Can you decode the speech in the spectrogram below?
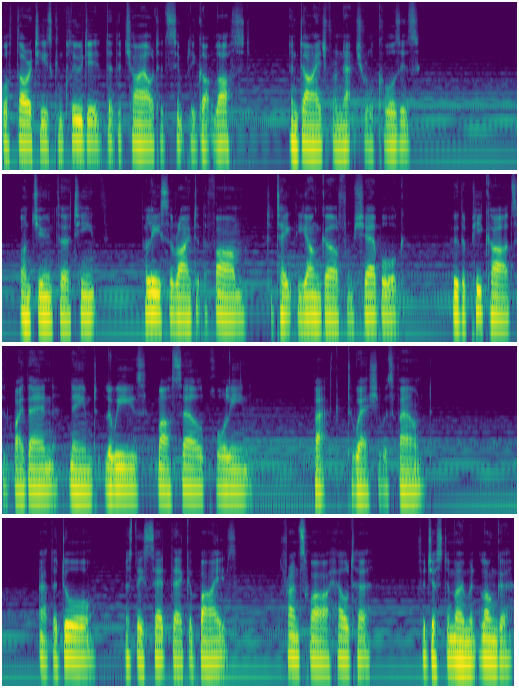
authorities concluded that the child had simply got lost and died from natural causes. On June 13th, police arrived at the farm to take the young girl from Cherbourg, who the Picards had by then named Louise Marcelle Pauline, back to where she was found. At the door, as they said their goodbyes, Francois held her for just a moment longer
